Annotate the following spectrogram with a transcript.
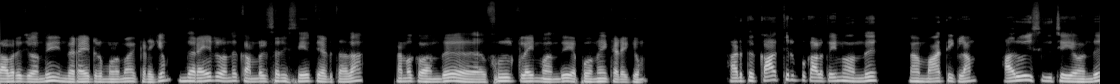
கவரேஜ் வந்து இந்த ரைடர் மூலமாக கிடைக்கும். இந்த ரைடர் வந்து கம்பல்சரி சேர்த்து எடுத்தால் தான் நமக்கு வந்து ஃபுல் கிளைம் வந்து எப்போவுமே கிடைக்கும். அடுத்து காத்திருப்பு காலத்தையுமே வந்து நம்ம மாற்றிக்கலாம் அறுவை சிகிச்சையை வந்து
